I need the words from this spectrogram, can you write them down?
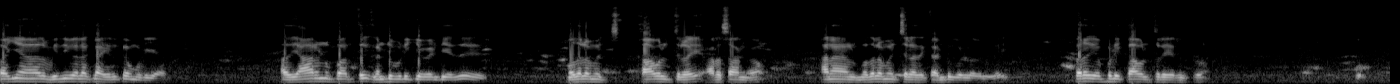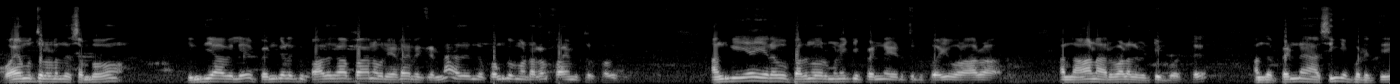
பையன் விதிவிலக்காக இருக்க முடியாது. அது யாருன்னு பார்த்து கண்டுபிடிக்க வேண்டியது முதலமைச்சர் காவல்துறை அரசாங்கம். ஆனால் முதலமைச்சர் அதை கண்டுகொள்ளவில்லை. பிறகு எப்படி காவல்துறை இருக்கும்? கோயம்புத்தூர் நடந்த சம்பவம் இந்தியாவிலே பெண்களுக்கு பாதுகாப்பான ஒரு இடம் இருக்குன்னா அது இந்த கொங்கு மண்டலம் கோயம்புத்தூர் பகுதி. அங்கேயே இரவு பதினோரு மணிக்கு பெண்ணை எடுத்துகிட்டு போய் ஒரு ஆறா அந்த ஆணை அருவாளால் வெட்டி போட்டு அந்த பெண்ணை அசிங்கப்படுத்தி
